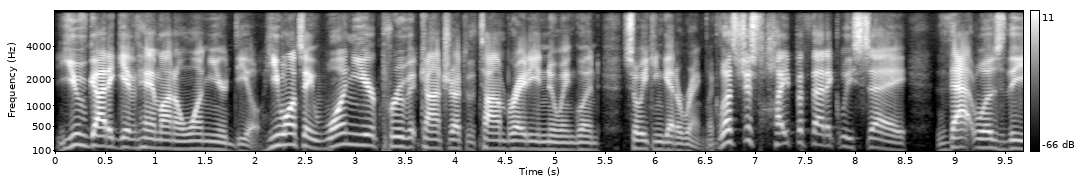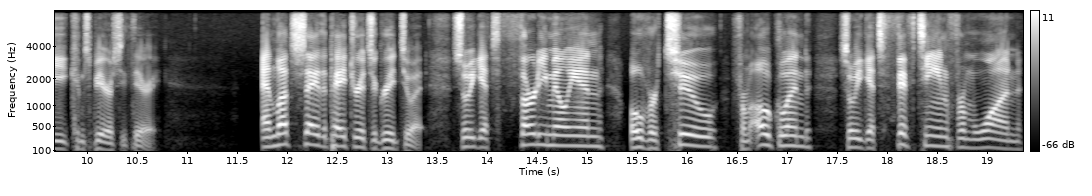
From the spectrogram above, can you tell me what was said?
you've got to give him on a one year deal. He wants a one year prove it contract with Tom Brady in New England so he can get a ring. Like, let's just hypothetically say that was the conspiracy theory. And let's say the Patriots agreed to it. So he gets 30 million over 2 from Oakland, so he gets 15 from 1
